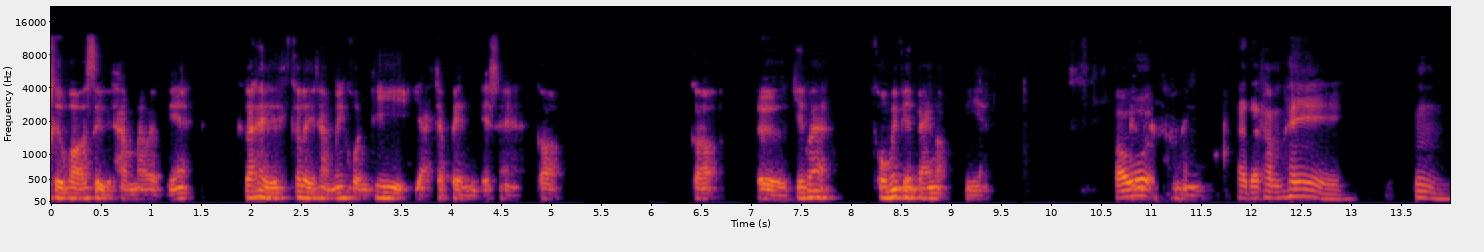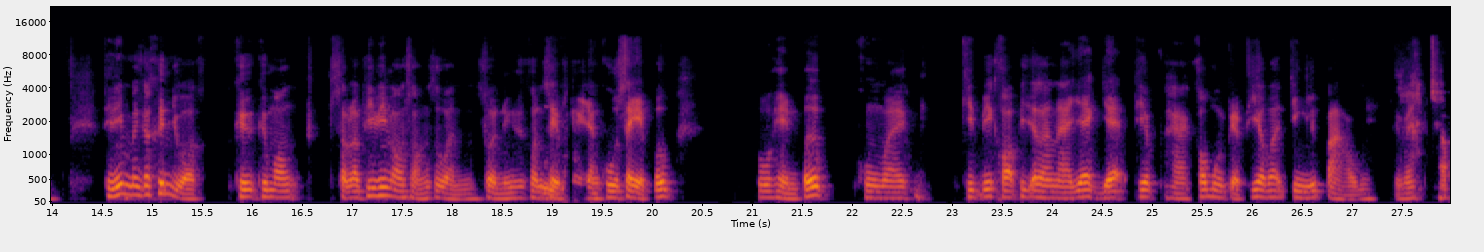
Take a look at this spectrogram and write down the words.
คือพอสื่อทำมาแบบเนี้ย ก็เลยก็เลยทำให้คนที่อยากจะเป็น SR ก็ ก็ เออคิดว่าคงไม่เปลี่ยนแปลงหรอกเนี่ยเขาเป็นทางไหนอาจจะทำให้ อืม ทีนี้มันก็ขึ้นอยู่อะคือคือมองสำหรับพี่พี่มองสองส่วน ส่วนหนึ่งคือคนเสพสื่ออย่างครูเสพปุ๊บครูเห็นปุ๊บครูมาคิดวิเคราะห์พิจารณาแยกแยะเทียบหาข้อมูลเปรียบเทียบว่าจริงหรือเปล่าไงถูกไหมครับครับ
